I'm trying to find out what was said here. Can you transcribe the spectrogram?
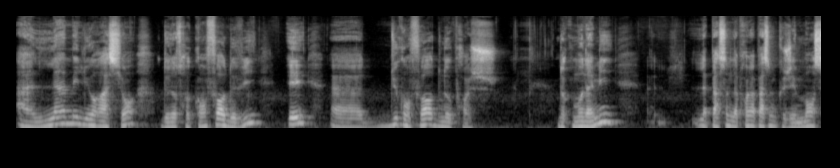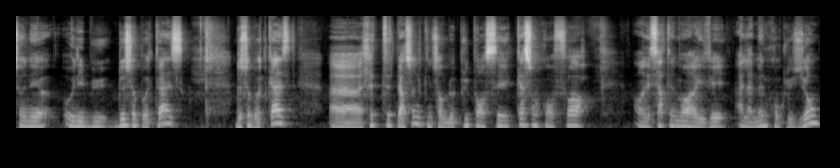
à l'amélioration de notre confort de vie et euh, du confort de nos proches. Donc mon ami, la, personne, la première personne que j'ai mentionnée au début de ce podcast, de ce podcast euh, cette, personne qui ne semble plus penser qu'à son confort, en est certainement arrivé à la même conclusion.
